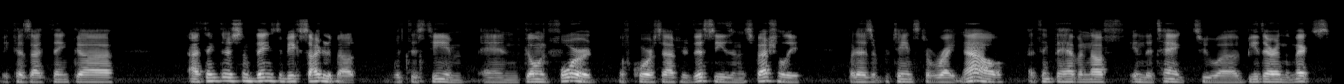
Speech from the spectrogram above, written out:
because I think uh, I think there's some things to be excited about with this team. And going forward, of course, after this season especially, but as it pertains to right now, I think they have enough in the tank to uh, be there in the mix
